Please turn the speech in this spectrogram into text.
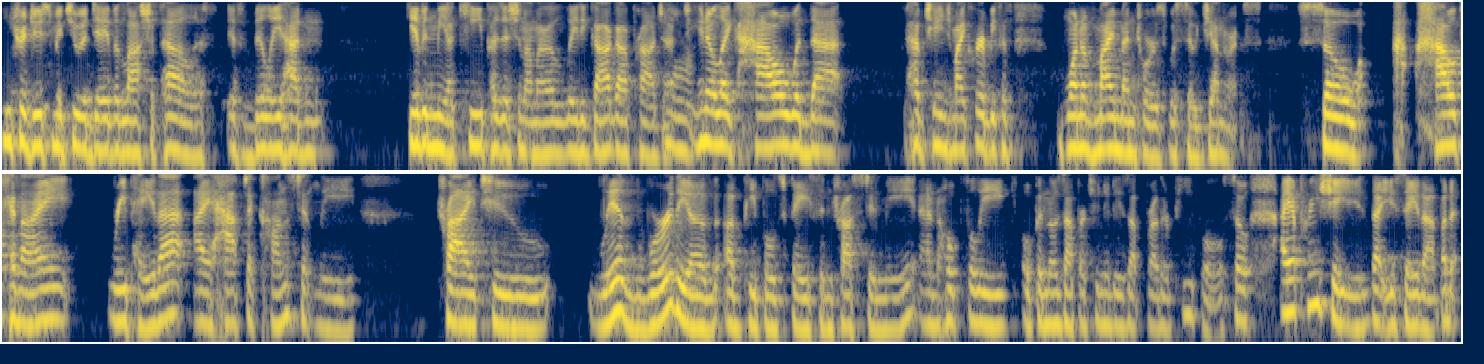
introduced me to a David LaChapelle, if if Billy hadn't given me a key position on a Lady Gaga project. Yeah. You know, like how would that have changed my career? Because one of my mentors was so generous. So, h- how can I repay that? I have to constantly try to live worthy of of people's faith and trust in me and hopefully open those opportunities up for other people. So i appreciate you, that you say that but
